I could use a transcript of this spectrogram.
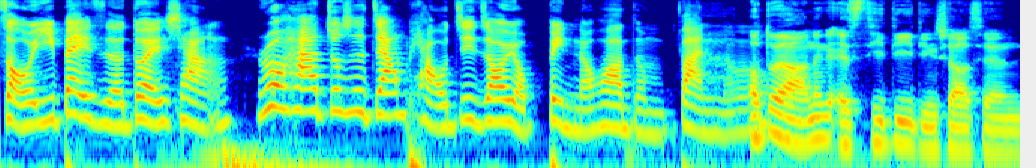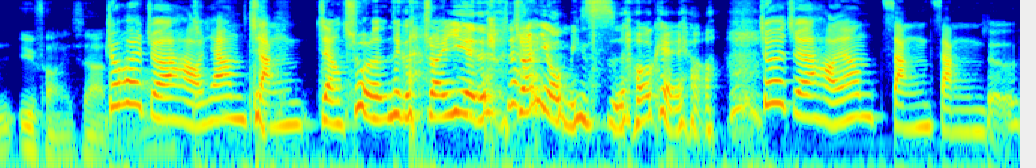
走一辈子的对象，如果他就是这样嫖妓之后有病的话，怎么办呢？哦，对啊，那个 STD 一定是要先预防一下，就会觉得好像讲 讲出了那个专业的 专有名词。OK 啊，就会觉得好像脏脏的，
